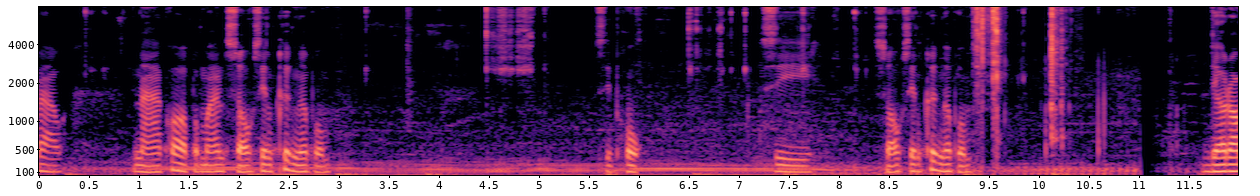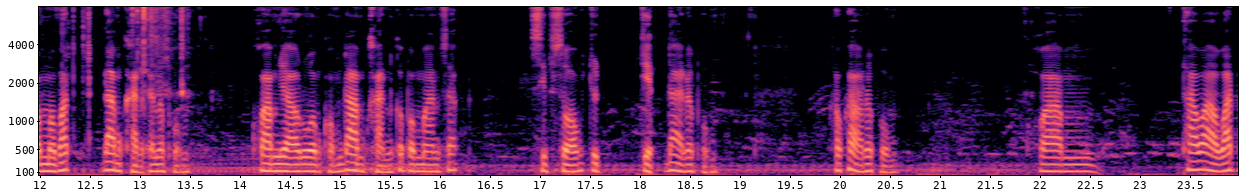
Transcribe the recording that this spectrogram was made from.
คร่าวๆ หนาก็ประมาณ2เซนครึ่งนะผม16 4 2เซนครึ่งครับผม เดี๋ยวเรามาวัดด้ามขันกันนะผม ความยาวรวมของด้ามขันก็ประมาณสัก 12.7 ได้นะผมคร่าวๆนะผม ความถ้าว่าวัด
